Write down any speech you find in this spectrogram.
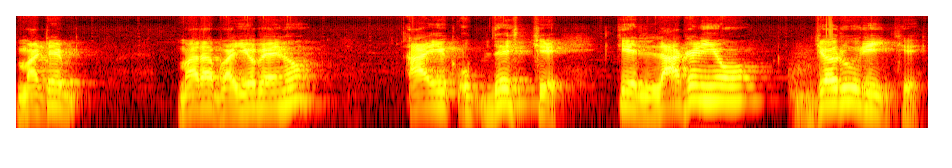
માટે મારા ભાઈઓ બહેનો, આ એક ઉપદેશ છે કે લાગણીઓ જરૂરી છે.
